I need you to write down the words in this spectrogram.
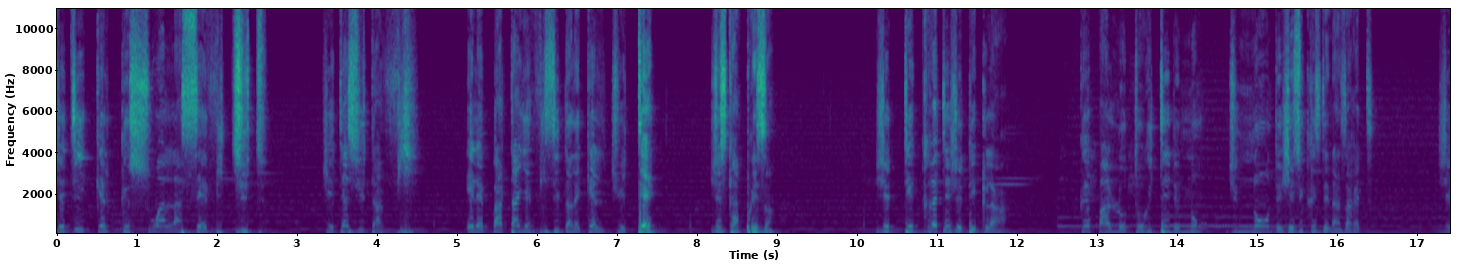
Je dis, quelle que soit la servitude qui était sur ta vie et les batailles invisibles dans lesquelles tu étais jusqu'à présent, je décrète et je déclare que par l'autorité nom, du nom de Jésus-Christ de Nazareth, je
